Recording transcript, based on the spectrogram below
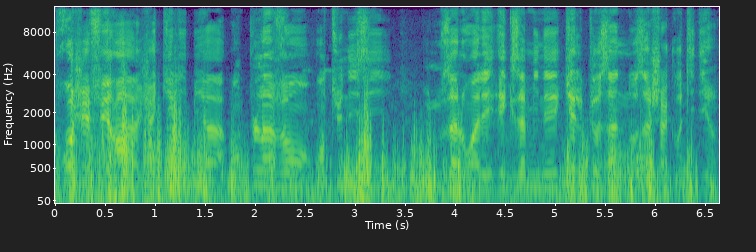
projet ferrage à Kilibia en plein vent en Tunisie où nous allons aller examiner quelques-uns de nos achats quotidiens.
